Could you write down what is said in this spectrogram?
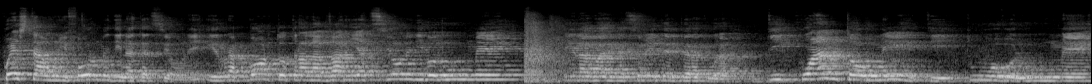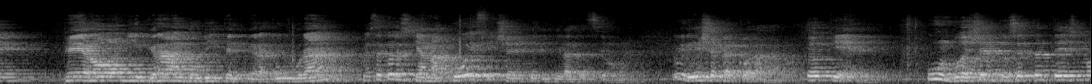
Questa uniforme dilatazione, il rapporto tra la variazione di volume e la variazione di temperatura, di quanto aumenti il tuo per ogni grado di temperatura, questa cosa si chiama coefficiente di dilatazione. Lui riesce a calcolarlo e ottiene un 270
